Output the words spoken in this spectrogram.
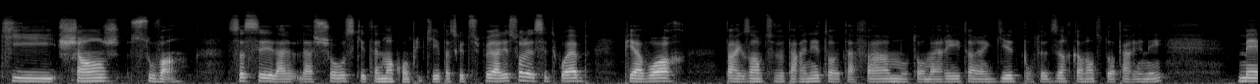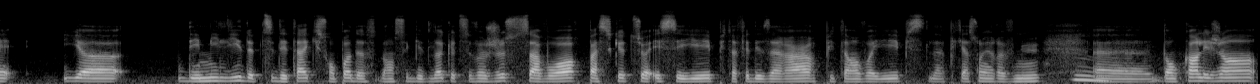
qui changent souvent. Ça, c'est la, la chose qui est tellement compliquée parce que tu peux aller sur le site web puis avoir, par exemple, tu veux parrainer ta, ta femme ou ton mari, tu as un guide pour te dire comment tu dois parrainer. Mais il y a des milliers de petits détails qui ne sont pas de- dans ce guide-là que tu vas juste savoir parce que tu as essayé, puis tu as fait des erreurs, puis tu as envoyé, puis l'application est revenue. Mhm. Euh, donc, quand les gens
